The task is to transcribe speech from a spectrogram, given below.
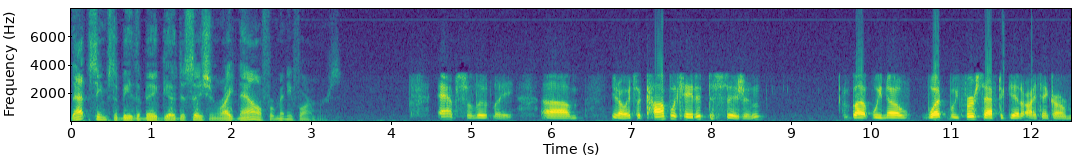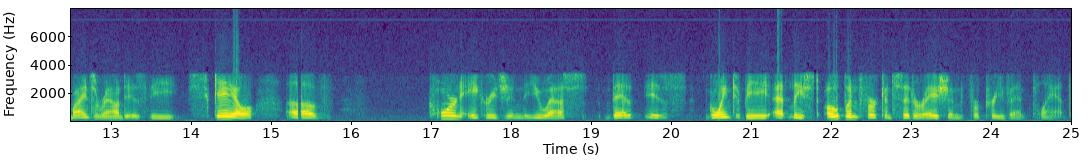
that seems to be the big uh, decision right now for many farmers. Absolutely. Um, you know, it's a complicated decision, but we know what we first have to get, I think, our minds around is the scale of corn acreage in the U.S. that is going to be at least open for consideration for prevent plant.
